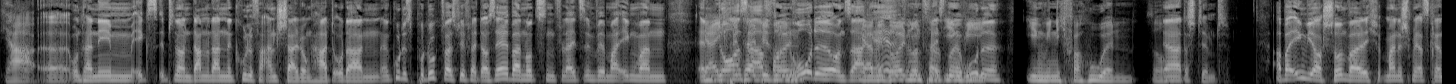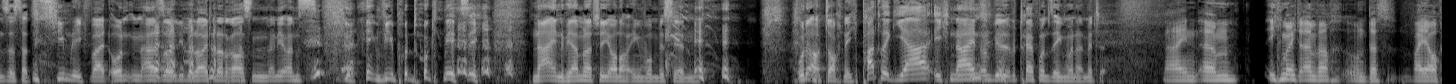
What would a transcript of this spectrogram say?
ja, äh, Unternehmen XY dann und dann eine coole Veranstaltung hat oder ein, ein gutes Produkt, was wir vielleicht auch selber nutzen. Vielleicht sind wir mal irgendwann Ja, Endorser halt, wir von sollen- Rode und sagen, ja, wir hey, sollten wir uns halt irgendwie, Rode. irgendwie nicht verhuren. So. Ja, das stimmt. Aber irgendwie auch schon, weil ich meine Schmerzgrenze ist da ziemlich weit unten. Also, liebe Leute da draußen, wenn ihr uns irgendwie produktmäßig. Nein, wir haben natürlich auch noch irgendwo ein bisschen. Oder auch doch nicht. Patrick ja, ich nein und wir treffen uns irgendwo in der Mitte. Nein, ähm, ich möchte einfach, und das war ja auch,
